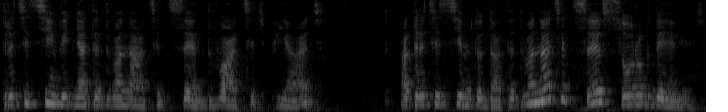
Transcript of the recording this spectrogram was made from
37 відняти 12 це 25, а 37 додати 12 це 49.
